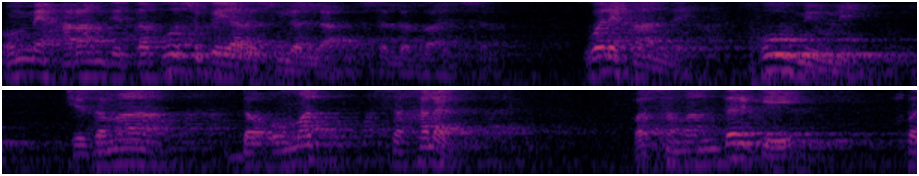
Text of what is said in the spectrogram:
ام حرام دې تاسو کې یا رسول الله صلی الله علیه وسلم ولی خاندی خوب می ولی چه زما د امت سخلق په سمندر کې په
